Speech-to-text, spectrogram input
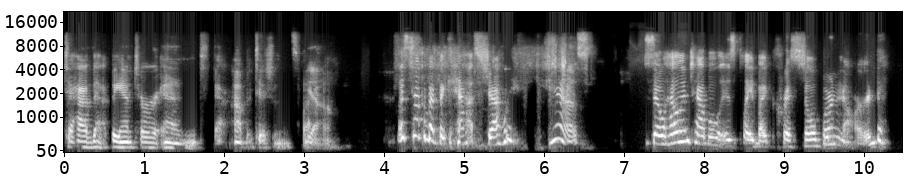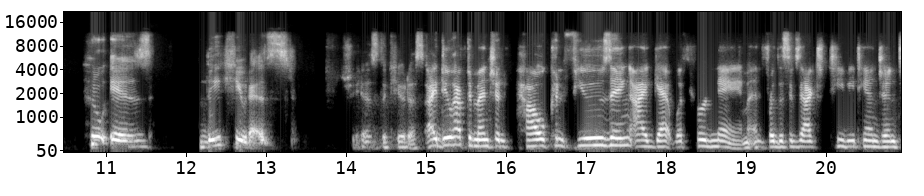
to have that banter and that competition. It's fun. yeah Let's talk about the cast, shall we? yes So Helen Chapel is played by Crystal Bernard, who is the cutest. She is the cutest. I do have to mention how confusing I get with her name and for this exact TV tangent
